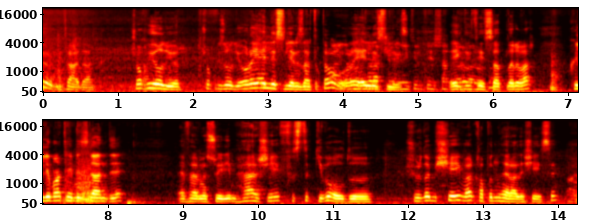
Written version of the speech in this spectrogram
Atıyorum bir tane daha. Çok iyi oluyor. Çok güzel oluyor. Orayı elle sileriz artık tamam mı? Orayı elle sileriz. Elektrik tesisatları var. Klima temizlendi. Efendim söyleyeyim her şey fıstık gibi oldu. Şurada bir şey var kapının herhalde şeysi. Aynen.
